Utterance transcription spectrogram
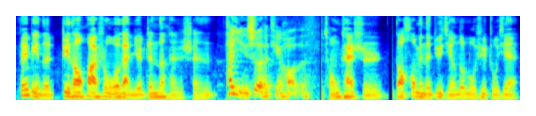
菲比的这套话术，我感觉真的很神。他影射还挺好的，从开始到后面的剧情都陆续出现。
